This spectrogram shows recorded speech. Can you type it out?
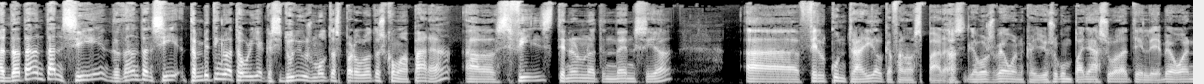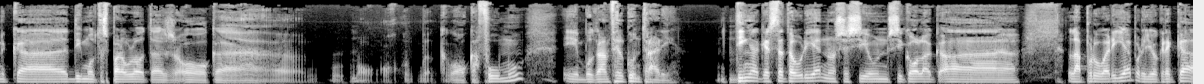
De tant en tant sí, de tant en tant sí. També tinc la teoria que si tu dius moltes paraulotes com a pare, els fills tenen una tendència a fer el contrari del que fan els pares. Ah. Llavors veuen que jo sóc un pallasso a la tele, veuen que dic moltes paraulotes o que, o, o, que fumo i voldran fer el contrari. Tinc aquesta teoria, no sé si un psicòleg eh, l'aprovaria, però jo crec que,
